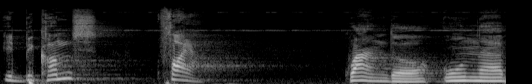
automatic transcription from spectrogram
it becomes fire. Quando un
